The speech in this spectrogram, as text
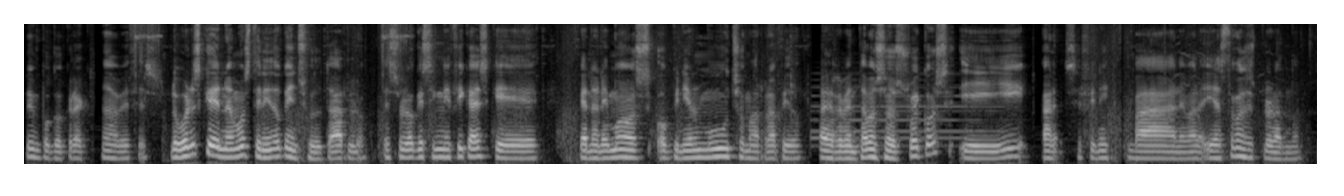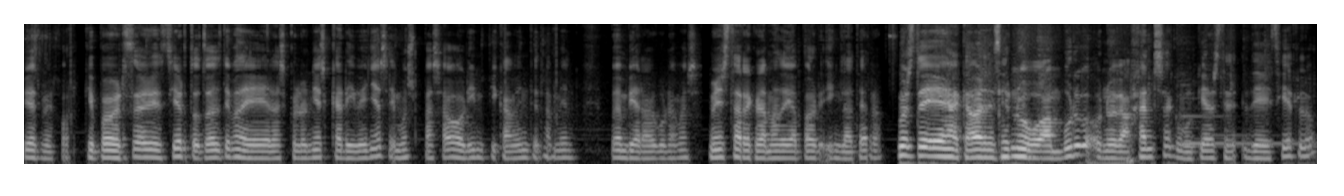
soy un poco crack a veces. Lo bueno es que no hemos tenido que insultarlo. Eso lo que significa es que ganaremos opinión mucho más rápido. Vale, reventamos a los suecos y... Vale, se finí. Vale, vale, ya estamos explorando. Ya es mejor. Que por ser cierto, todo el tema de las colonias caribeñas hemos pasado olímpicamente también. Voy a enviar alguna más. También está reclamado ya por Inglaterra. Después de acabar de hacer Nuevo Hamburgo o Nueva Hansa, como quieras decirlo.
